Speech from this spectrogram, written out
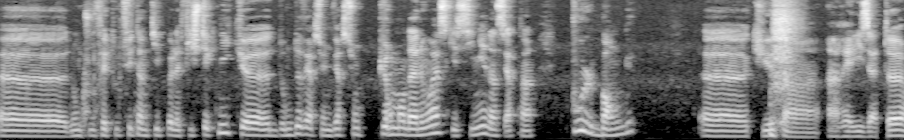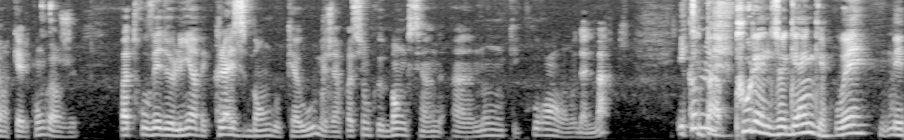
Donc je vous fais tout de suite un petit peu la fiche technique. Donc deux versions, une version purement danoise qui est signée d'un certain Poul Bang, euh, qui est un, un réalisateur quelconque. Alors je pas trouvé de lien avec Claes Bang au cas où, mais j'ai l'impression que Bang c'est un, un nom qui est courant au Danemark. Et comme le pas Pool and the Gang Ouais, mais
